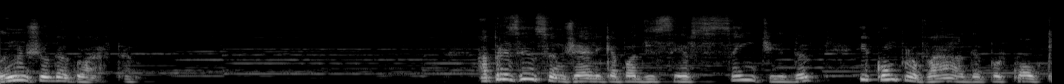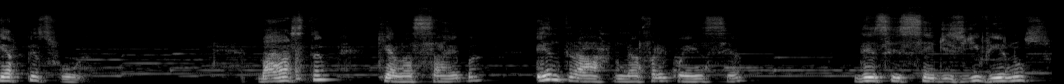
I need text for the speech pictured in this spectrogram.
anjo da guarda? A presença angélica pode ser sentida e comprovada por qualquer pessoa. Basta que ela saiba entrar na frequência desses seres divinos,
